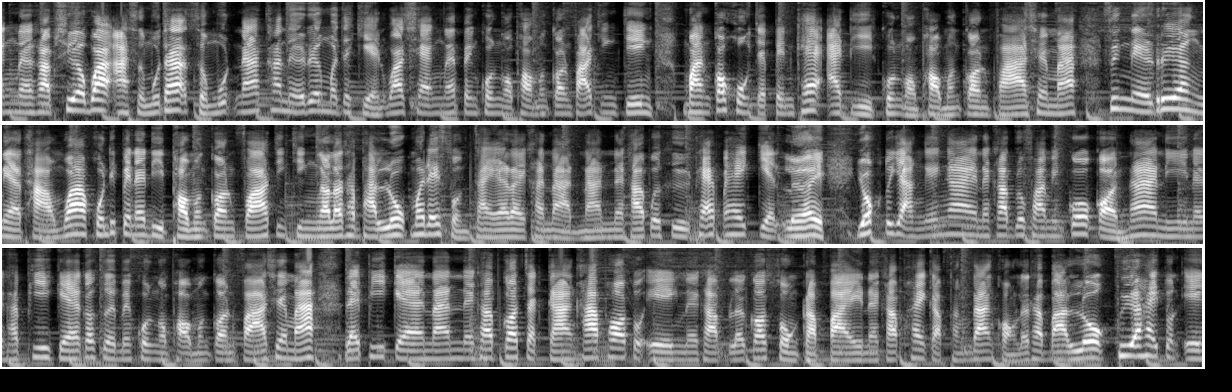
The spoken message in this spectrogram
งนะครับเชื่อว่าอะสมมติถ้าสมมตินะถ้าในเรื่องมันจะเขียนว่าแชงนั้นเป็นคนของเผ่ามังกรฟ้าจริง ๆ มันก็คงจะเป็นแค่อดีตคนของเผ่ามังกรฟ้าใช่ไหมซึ่งในเรื่องเนี่ยถามว่าคนที่เป็นอดีตเผ่ามังกรฟ้าจริง ๆ แล้วรัฐบาลโลกไม่ได้สนใจอะไรขนาดนั้นนะครับก็คือแทบไม่ให้เกียรติเลย ยกตัวอย่างง่ายๆนะครับโดฟามิงโกก่อนหน้านี้นะครับพี่แกก็เคยเป็นคนของเผ่ามังกรฟ้าใช่ไหมและพี่แกนั้นนะครับก็จัดการฆ่าพ่อตัวเองนะครับแล้วก็ส่งกลับไปนะครับให้กับทางด้านของรัฐบาลโลก เพื่อให้ตนเอง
